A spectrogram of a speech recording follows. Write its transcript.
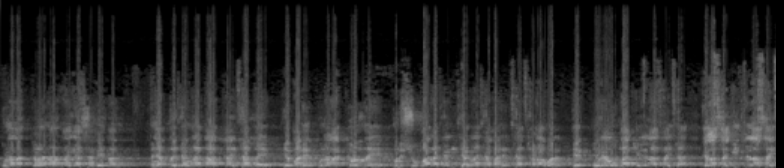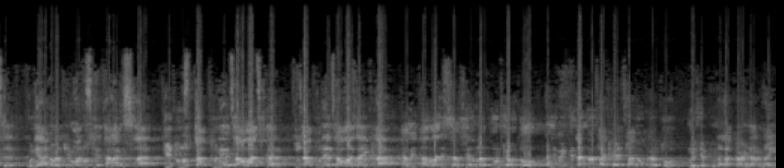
कुणाला कळणार नाही असं बेतान आणि आपलं जंगलात आत काय चाललंय ते बाहेर कुणाला कळू नये. म्हणून शुभा राजांनी जंगलाच्या बाहेरच्या झाडावर एक पोऱ्या उभा केलेला असायचा. त्याला सांगितलेलं असायचं कुणी अनोळखी माणूस येताना दिसला की तू नुसता खुनेचा आवाज कर. तुझा खुनेचा आवाज ऐकला का मी तलवारी संशय लपवून ठेवतो आणि विटीदंडूचा म्हणजे कुणाला कळणार नाही.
